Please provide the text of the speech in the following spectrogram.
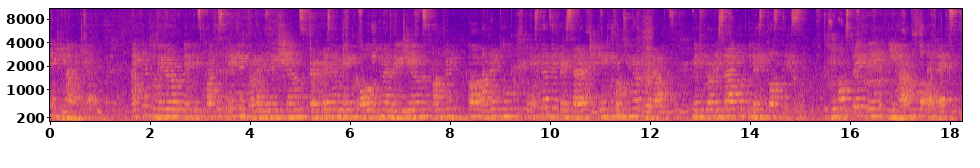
Thank you, Madam Chair. IPEN, together with its participating organizations representing all UN regions, under, undertook extensive research into consumer products made from recycled waste plastics, demonstrating the harmful effects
